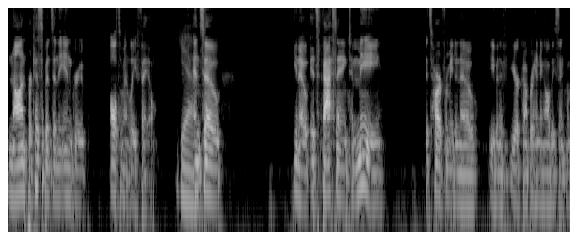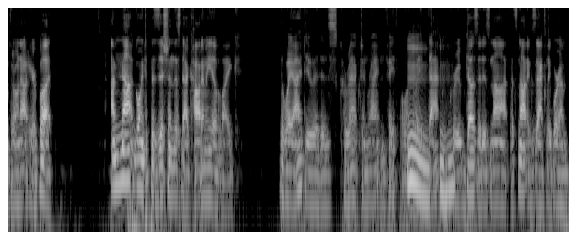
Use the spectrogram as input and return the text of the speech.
non-participants in the in group ultimately fail. Yeah. And so, you know, it's fascinating to me. It's hard for me to know, even if you're comprehending all these things I'm throwing out here, but I'm not going to position this dichotomy of like the way I do it is correct and right and faithful. And the way Mm, that mhm. group does it is not. That's not exactly where I'm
